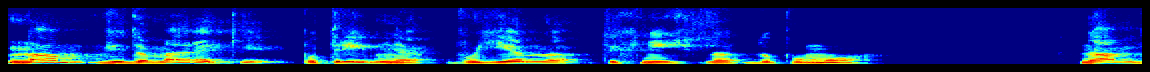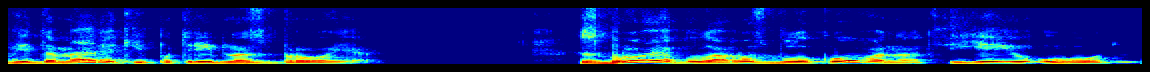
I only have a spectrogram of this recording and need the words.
Нам від Америки потрібна воєнна технічна допомога. Нам від Америки потрібна зброя. Зброя була розблокована цією угодою.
